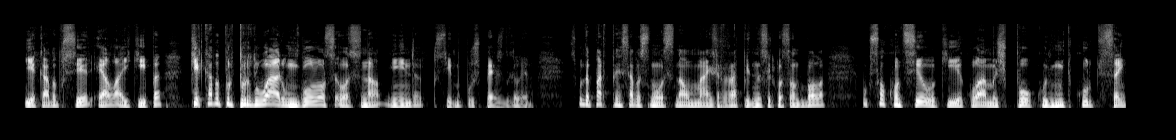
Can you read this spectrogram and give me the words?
e acaba por ser ela a equipa que acaba por perdoar um gol ao Arsenal, e ainda por cima, pelos pés de Galeno. Segunda parte, pensava-se num Arsenal mais rápido na circulação de bola, o que só aconteceu aqui e acolá, mas pouco e muito curto, sem,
